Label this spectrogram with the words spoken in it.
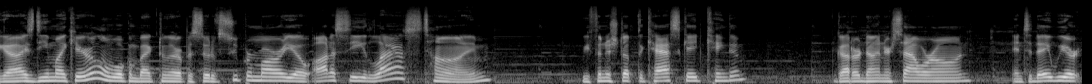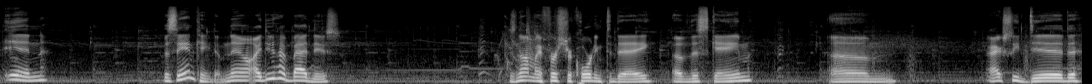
guys, DMic here, and welcome back to another episode of Super Mario Odyssey. Last time, we finished up the Cascade Kingdom, got our Diner Sour on, and today we are in the Sand Kingdom. Now, I do have bad news. It's not my first recording today of this game. Um, I actually did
